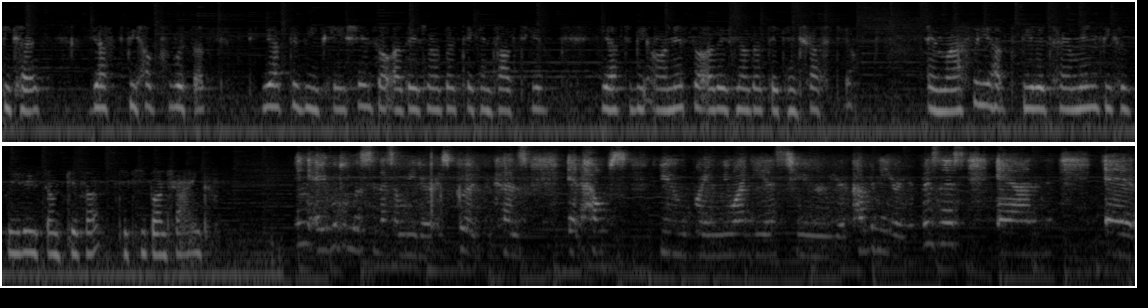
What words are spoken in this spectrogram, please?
Because you have to be helpful with others. You have to be patient so others know that they can talk to you. You have to be honest so others know that they can trust you. And lastly, you have to be determined because leaders don't give up, they keep on trying. Being able to listen as a leader is good because it helps you bring new ideas to your company or your business and it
